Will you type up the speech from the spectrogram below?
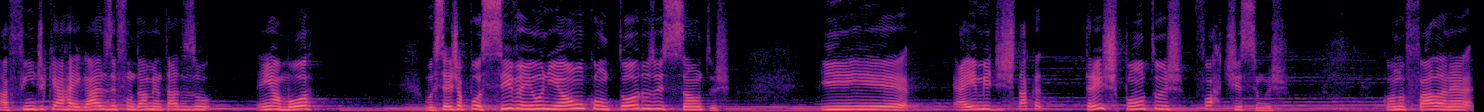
a fim de que arraigados e fundamentados em amor, vos seja possível em união com todos os santos. E aí me destaca três pontos fortíssimos. Quando fala né,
